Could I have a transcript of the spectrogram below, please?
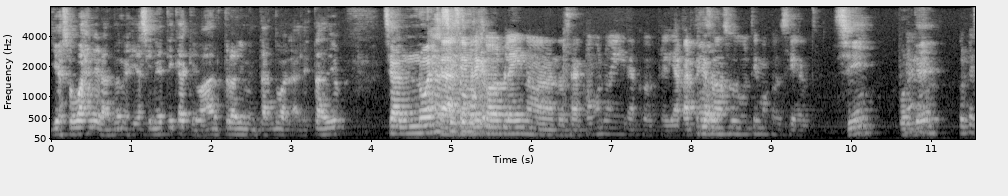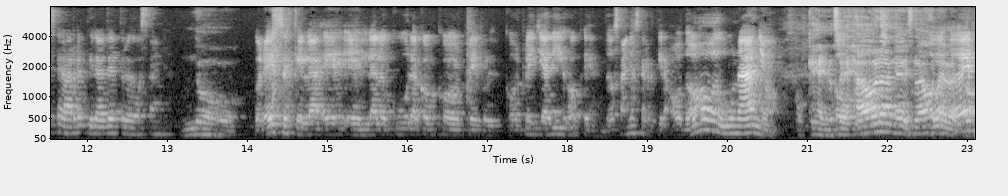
y eso va generando energía cinética que va alimentando al, al estadio. O sea, no es así como que... Coldplay no, o sea, ¿cómo no ir a Coldplay? Aparte que son sus últimos conciertos. Sí, ¿Por qué? Porque se va a retirar dentro de dos años. No. Por eso es que la, es, la locura con Coldplay, porque Coldplay ya dijo que en dos años se retira, o dos o un año. Ok, o sea, es ahora, es now o never. Es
